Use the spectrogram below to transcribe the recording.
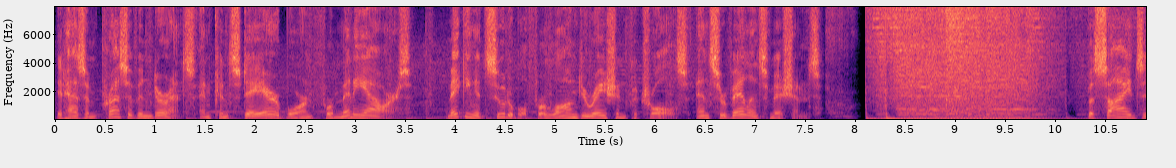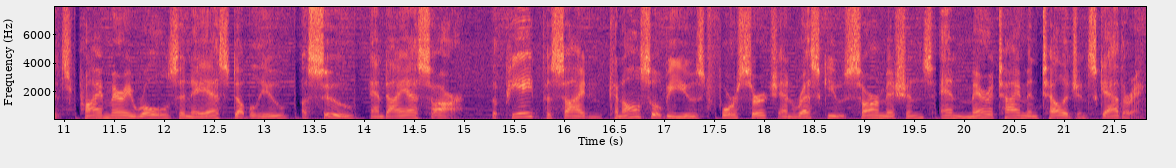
It has impressive endurance and can stay airborne for many hours, making it suitable for long-duration patrols and surveillance missions. Besides its primary roles in ASW, ASU, and ISR, the P-8 Poseidon can also be used for search and rescue SAR missions and maritime intelligence gathering.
